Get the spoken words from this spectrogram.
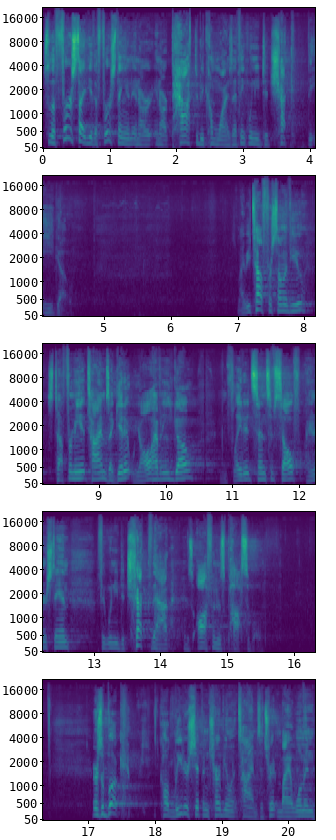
So, the first idea, the first thing in our, in our path to become wise, I think we need to check the ego. It might be tough for some of you. It's tough for me at times. I get it. We all have an ego, inflated sense of self. I understand I think we need to check that as often as possible. There's a book called Leadership in Turbulent Times. It's written by a woman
